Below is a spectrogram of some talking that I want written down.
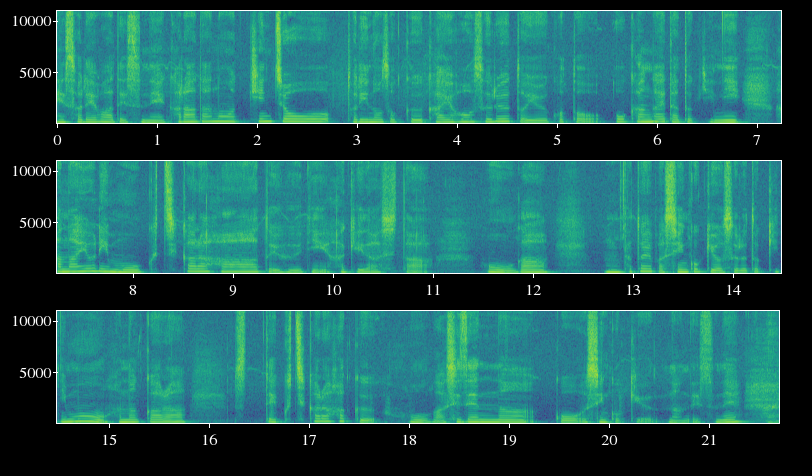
えー、それはですね体の緊張を取り除く解放するということを考えた時に鼻よりも口から「はー」というふうに吐き出した方がうん、例えば深呼吸をする時にも鼻から吸って口から吐く方が自然なこう深呼吸なんですね、はい、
